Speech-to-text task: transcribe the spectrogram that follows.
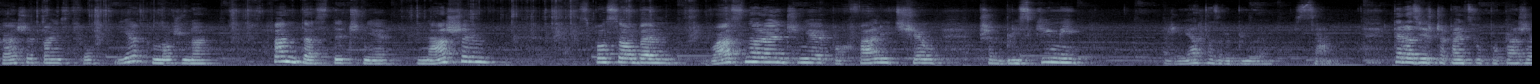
pokażę Państwu, jak można fantastycznie naszym sposobem, własnoręcznie pochwalić się przed bliskimi, że ja to zrobiłem sam. Teraz jeszcze Państwu pokażę,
